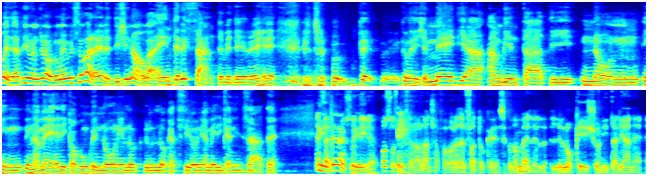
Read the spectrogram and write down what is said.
Poi arriva un gioco come questo Varela e dici, no, guarda, è interessante vedere, come dice, media ambientati non in, in America o comunque non in, lo- in locazioni americanizzate. Quindi vero, da posso, dire, posso spezzare una lancia a favore del fatto che secondo me le, le location italiane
